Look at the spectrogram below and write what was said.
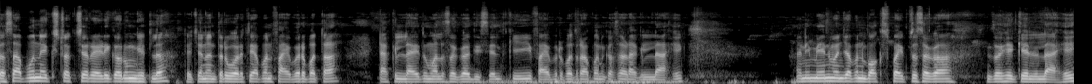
तसं आपण एक स्ट्रक्चर रेडी करून घेतलं. त्याच्यानंतर वरती आपण फायबर पत्रा टाकलेला आहे. तुम्हाला सगळं दिसेल की फायबर पत्रा आपण कसा टाकलेला आहे. आणि मेन म्हणजे आपण बॉक्स पाईपचं सगळं जो हे केलेलं आहे.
